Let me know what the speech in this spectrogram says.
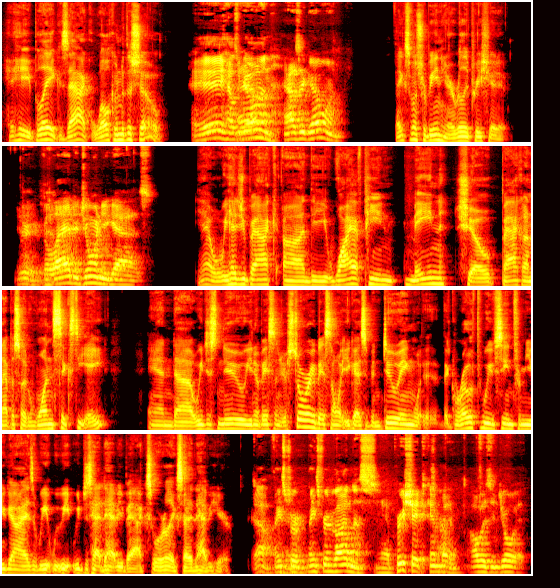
Hey, Blake, Zac, welcome to the show. Hey, how's it going? How's it going? Thanks so much for being here. I really appreciate it. You're glad to join you guys. Yeah, well, we had you back on the YFP main show back on episode 168. And uh, we just knew, you know, based on your story, based on what you guys have been doing, the growth we've seen from you guys, we, we, we just had to have you back. So we're really excited to have you here. Yeah, thanks for thanks for inviting us. Yeah, appreciate you coming back. Always enjoy it.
